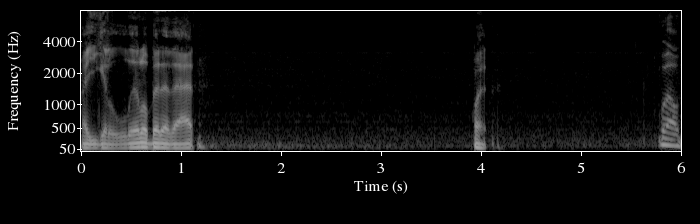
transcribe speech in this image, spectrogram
Uh, you get a little bit of that. What? Well,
